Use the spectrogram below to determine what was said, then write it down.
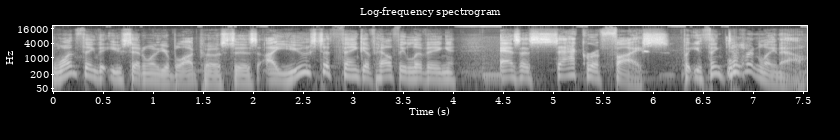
One thing that you said in one of your blog posts is I used to think of healthy living as a sacrifice, but you think differently now.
